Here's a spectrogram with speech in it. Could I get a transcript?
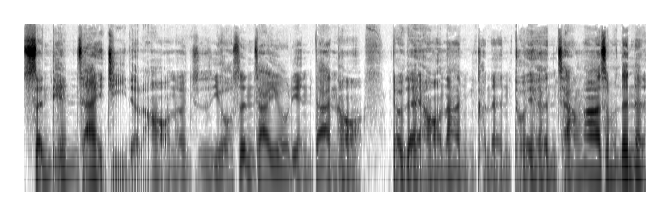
神天菜级的，然后呢就是有身材有脸蛋哦，对不对？好，那你可能腿很长啊什么等等，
